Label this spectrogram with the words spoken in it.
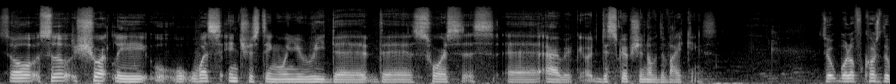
So, so shortly, what's interesting when you read the the sources, uh, Arabic uh, description of the Vikings? So, well, of course, the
